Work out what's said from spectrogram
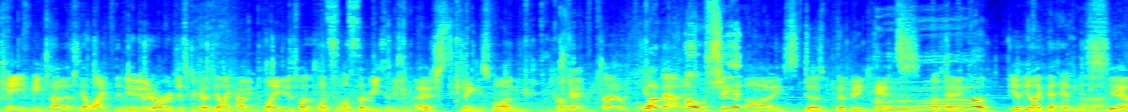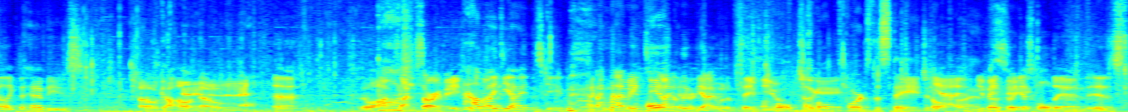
Cade, because you like the dude, or just because you like how he plays? What, what's what's the reasoning? I just think he's fun. Okay. Uh, what about it? Oh shit. Uh, he does the big hits. Okay. You, you like the heavies? Yeah, I like the heavies. Oh god. Oh no. Uh, well, I'm, I'm sorry, Major. How do I DI in this game? I mean, DI, I don't think DI would have saved you. Hold, just Okay. hold towards the stage at all times. Yeah, you basically Okay. just hold in is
